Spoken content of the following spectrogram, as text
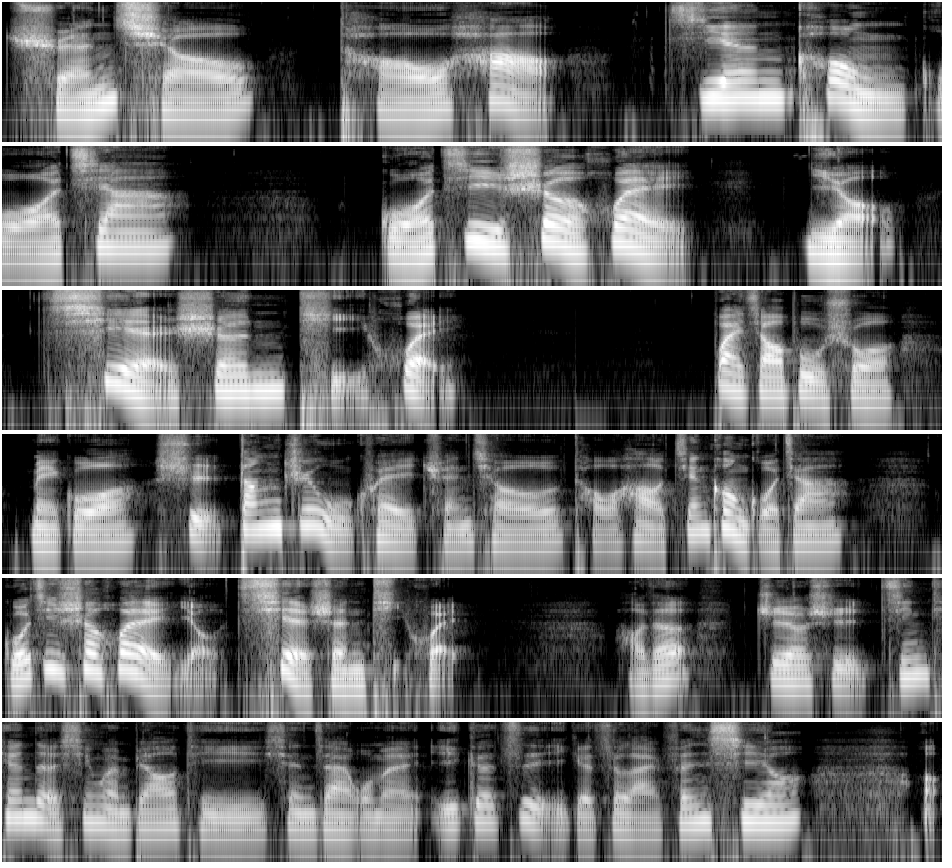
全球。头号监控国家，国际社会有切身体会。外交部说，美国是当之无愧全球头号监控国家，国际社会有切身体会。好的，这就是今天的新闻标题。现在我们一个字一个字来分析哦。哦，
